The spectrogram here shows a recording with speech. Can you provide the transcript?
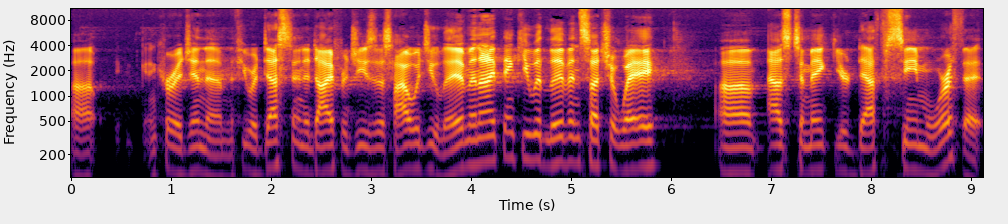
uh, encourage in them. If you were destined to die for Jesus, how would you live? And I think you would live in such a way uh, as to make your death seem worth it.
